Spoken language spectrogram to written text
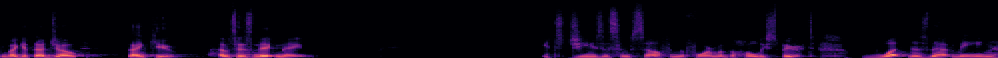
Anybody get that joke? Thank you. That was his nickname. It's Jesus himself in the form of the Holy Spirit. What does that mean?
